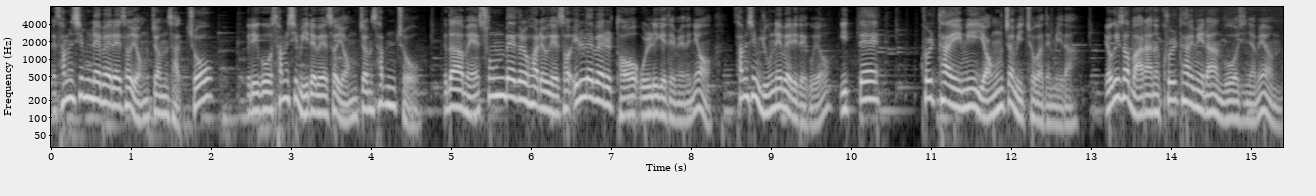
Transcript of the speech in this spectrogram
30레벨에서 0.4초, 그리고 32레벨에서 0.3초. 그 다음에 순백을 활용해서 1레벨을 더 올리게 되면은요 36레벨이 되고요. 이때 쿨타임이 0.2초가 됩니다. 여기서 말하는 쿨타임이란 무엇이냐면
